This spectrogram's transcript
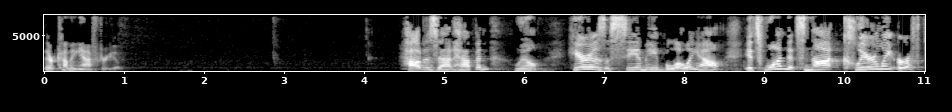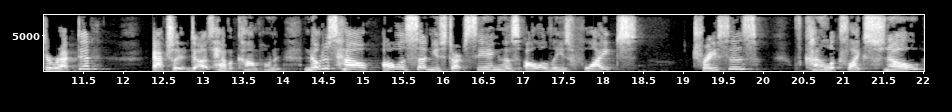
they're coming after you. How does that happen? Well, here is a CME blowing out. It's one that's not clearly Earth directed. Actually, it does have a component. Notice how all of a sudden you start seeing this, all of these white traces. Kind of looks like snow.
